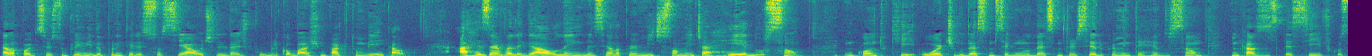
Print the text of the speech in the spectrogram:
ela pode ser suprimida por interesse social, utilidade pública ou baixo impacto ambiental. A reserva legal, lembrem-se, ela permite somente a redução, enquanto que o artigo 12 e 13 permitem redução em casos específicos,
